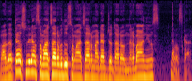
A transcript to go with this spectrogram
તો આ અત્યાર સુધીના સમાચાર, વધુ સમાચાર માટે આપ જોતા રહો નિર્માણ ન્યૂઝ. નમસ્કાર.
